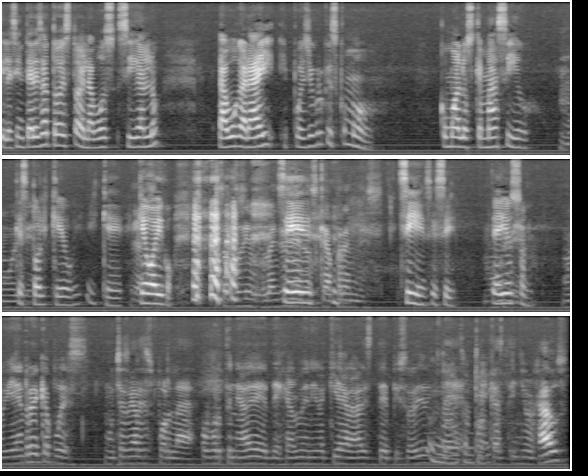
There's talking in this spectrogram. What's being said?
Si les interesa todo esto de la voz, síganlo. Tabo Garay, y pues yo creo que es como como a los que más sigo, que estolqueo y que, que oigo. Son tus influencias los que aprendes. Sí, sí, sí. Ellos son. Muy bien, Rebeca, pues muchas gracias por la oportunidad de dejarme venir aquí a grabar este episodio de Podcast in Your House.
